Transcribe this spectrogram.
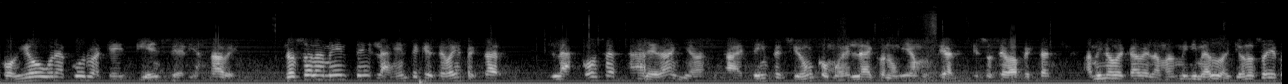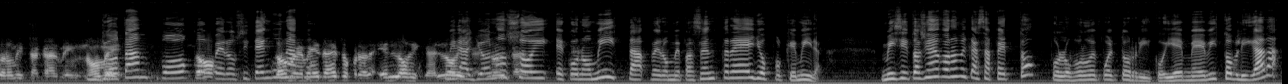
cogió una curva que es bien seria, ¿sabes? No solamente la gente que se va a infectar, las cosas aledañas a esta infección como es la economía mundial. Eso se va a afectar. A mí no me cabe la más mínima duda. Yo no soy economista, Carmen. No yo tampoco, pero si tengo una... No me eso, pero es lógica, es lógica. Mira, yo no soy economista, pero me pasé entre ellos porque, mira, mi situación económica se afectó por los bonos de Puerto Rico y me he visto obligada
